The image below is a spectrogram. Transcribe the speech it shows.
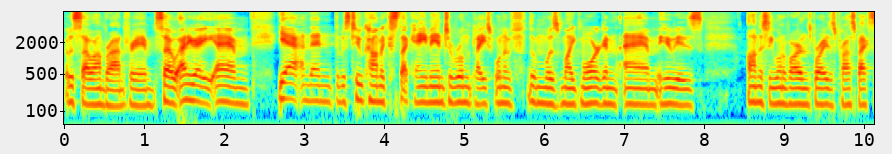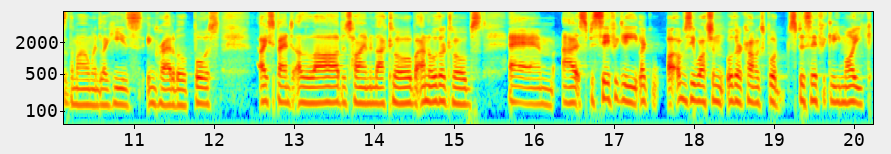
I was so on brand for him. So anyway, um, yeah. And then there was two comics that came in to run the place. One of them was Mike Morgan, um, who is honestly one of Ireland's brightest prospects at the moment. Like he's incredible. But I spent a lot of time in that club and other clubs, um, uh, specifically like obviously watching other comics, but specifically Mike.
